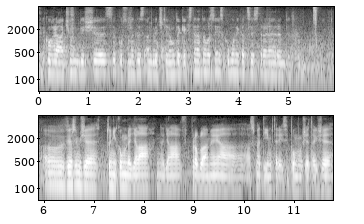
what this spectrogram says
jako hráčům, když e, se posunete s angličtinou, tak jak jste na tom vlastně i s komunikací s trenérem teď? Eh, věřím, že to nikomu nedělá, nedělá v problémy a, a jsme tým, který si pomůže, takže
